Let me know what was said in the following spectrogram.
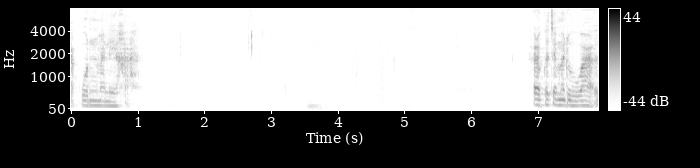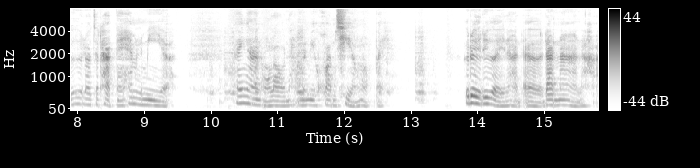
ถักวนมาเลยค่ะ เราก็จะมาดูว่า เออ เราจะถักไงให้มันมีอะ ให้งานของเรานะมันมีความเฉียงออกไป เรื่อยๆนะคะด้านหน้านะคะ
